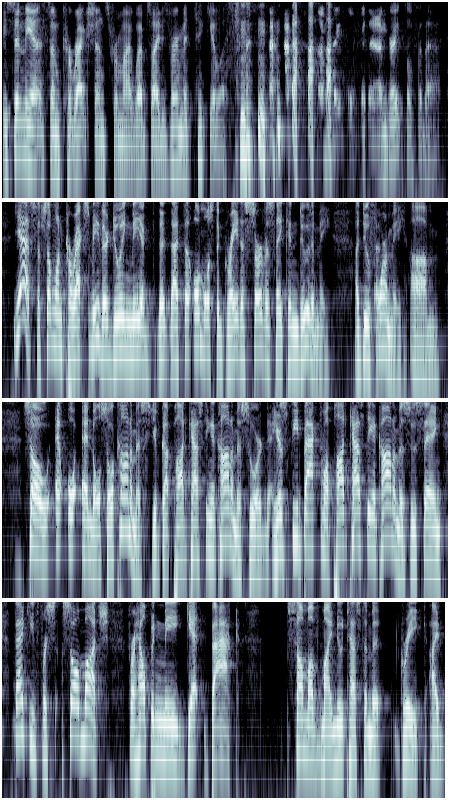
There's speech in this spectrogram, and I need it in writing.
He sent me uh, some corrections from my website. He's very meticulous. I'm grateful for that. I'm grateful for that. Yes, if someone corrects me, they're doing me a that's almost the greatest service they can do to me, uh, do for that's, me. Um, so and also economists. You've got podcasting economists who are here's feedback from a podcasting economist who's saying, "Thank you for so much for helping me get back some of my New Testament Greek. I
